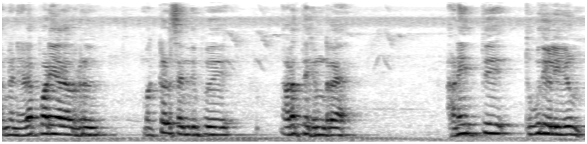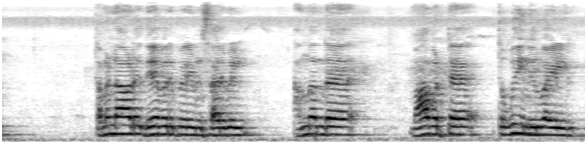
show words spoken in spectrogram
அண்ணன் எடப்பாடியார் அவர்கள் மக்கள் சந்திப்பு நடத்துகின்ற அனைத்து தொகுதிகளிலும் தமிழ்நாடு தேவர் பேரவின் சார்பில் அந்தந்த மாவட்ட தொகுதி நிர்வாகிகள்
